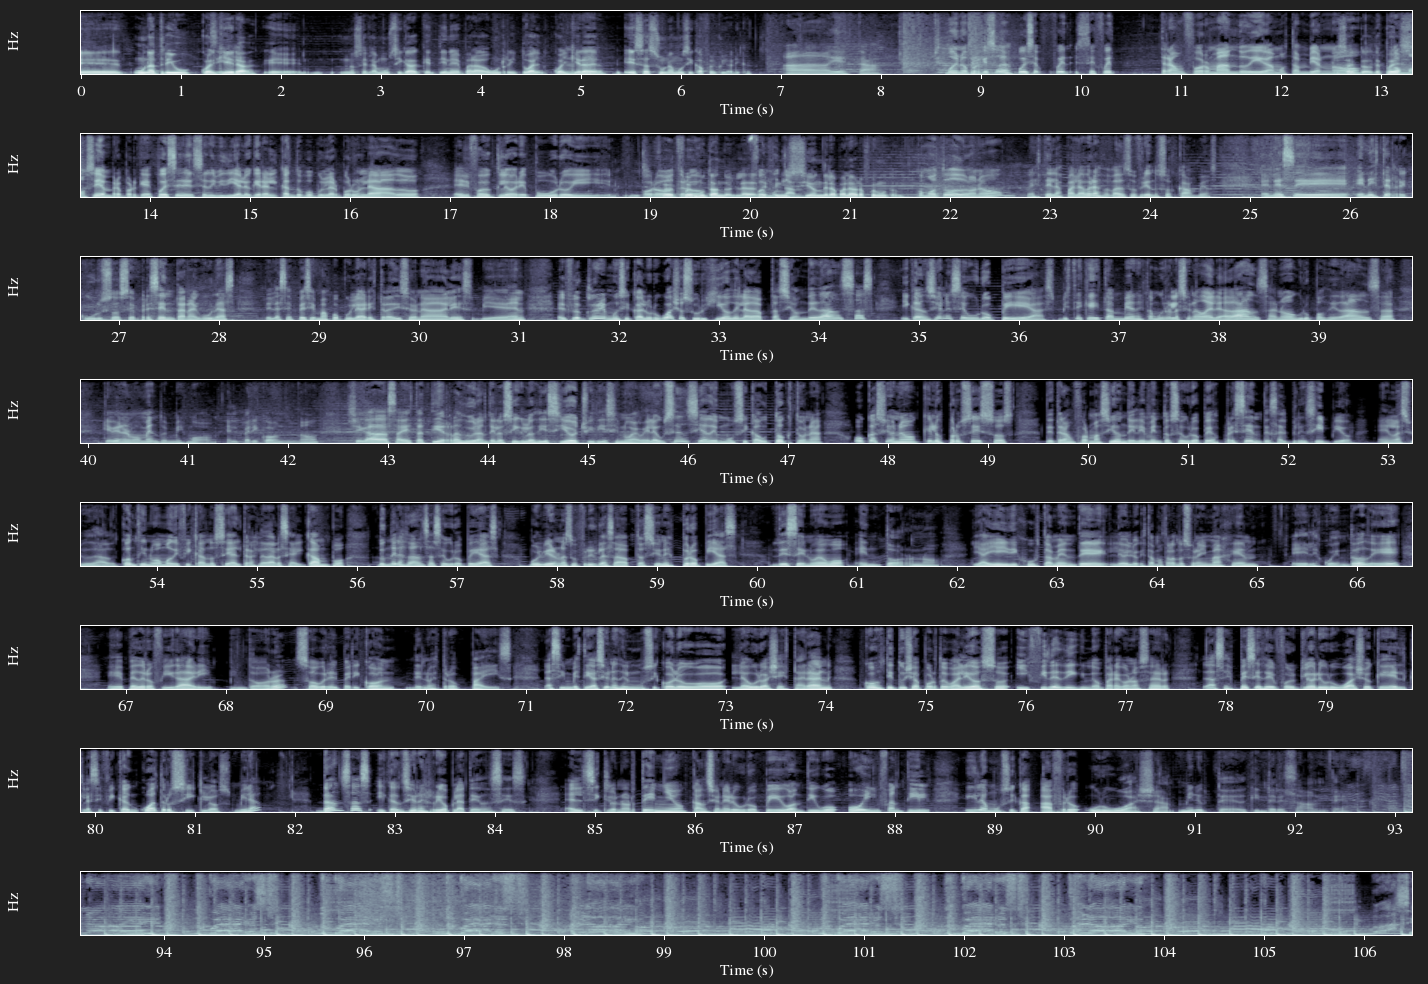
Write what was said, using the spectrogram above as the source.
Eh, una tribu cualquiera, eh, no sé, la música que tiene para un ritual cualquiera, de- esa es una música folclórica. Ahí está. Bueno, porque eso después se fue, se fue transformando, digamos, también, ¿no? Exacto, después- Como siempre, porque después se, se dividía lo que era el canto popular por un lado, el folclore puro y por fue, otro. fue mutando, la Fue definición de la palabra fue mutando. Como todo, ¿no? Este, las palabras van sufriendo esos cambios. En, ese, en este recurso se presentan algunas de las especies más populares tradicionales. Bien. El folclore musical uruguayo surgió de la adaptación de danzas y canciones europeas. Viste que también está muy relacionado a la danza, ¿no? Grupos de danza que viene el momento, el mismo el pericón, ¿no? Llegadas a estas tierras durante los siglos XVIII y XIX, la ausencia de música autóctona ocasionó que los procesos de transformación de elementos europeos presentes al principio en la ciudad continuó modificándose al trasladarse al campo, donde las danzas europeas volvieron a sufrir las adaptaciones propias de ese nuevo entorno. Y ahí justamente lo lo que está mostrando es una imagen eh, les cuento, de eh, Pedro Figari, pintor, sobre el pericón de nuestro país. Las investigaciones del musicólogo Lauro Ayestarán constituye aporte valioso y fidedigno para conocer las especies del folclore uruguayo que él clasifica en cuatro ciclos. Mira, danzas y canciones rioplatenses, el ciclo norteño, cancionero europeo, antiguo o infantil y la música afro-uruguaya. Mire usted, qué interesante.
